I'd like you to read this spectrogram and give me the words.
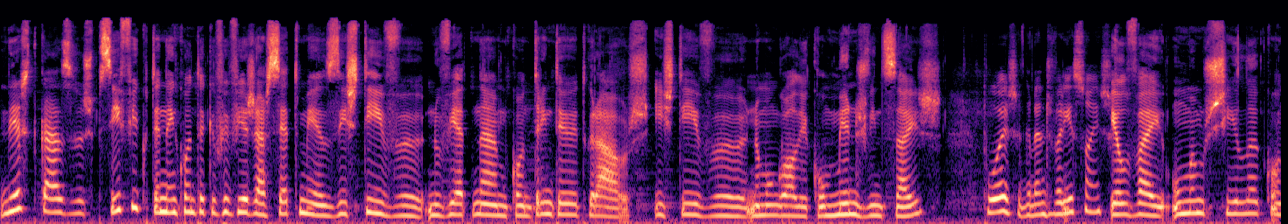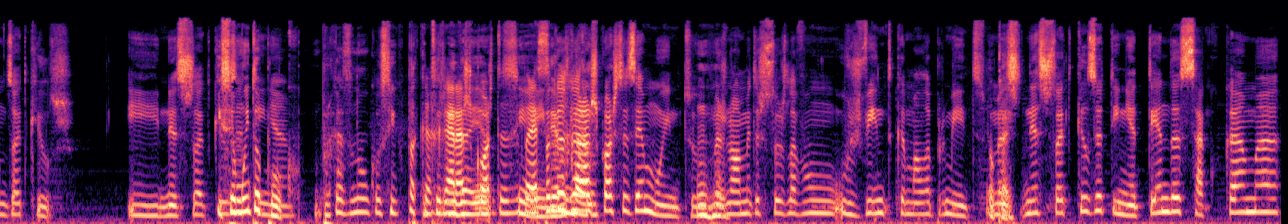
Neste caso específico, tendo em conta que eu fui viajar 7 meses e estive no Vietnã com 38 graus e estive na Mongólia com menos 26, Pois, grandes variações. eu levei uma mochila com 18 quilos. E nesses 18 quilos Isso é muito tinha- pouco. Por acaso não consigo Para carregar as costas Sim, Para é um carregar as costas é muito, mas normalmente as pessoas levam os 20 que a mala permite. Ok. Mas nesses 18 quilos eu tinha tenda, saco-cama,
